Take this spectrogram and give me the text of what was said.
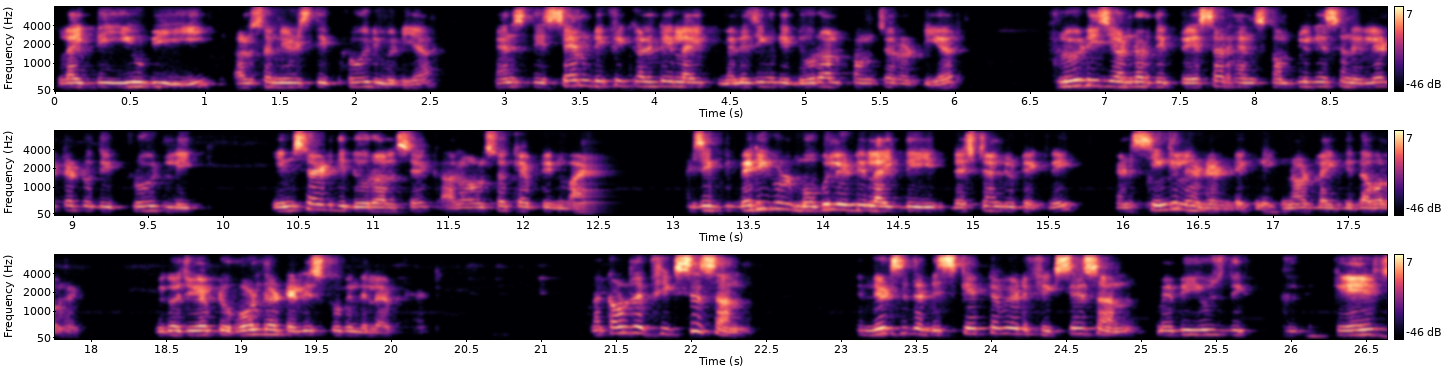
like the UBE, also needs the fluid media. Hence, the same difficulty like managing the dural puncture or tear. Fluid is under the pressure, hence complication related to the fluid leak inside the dural sac are also kept in mind. It's a very good mobility like the Destandau technique and single-handed technique, not like the double hand, because you have to hold the telescope in the left hand. Now come to the fixation. Needs the and fixation, maybe use the cage,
